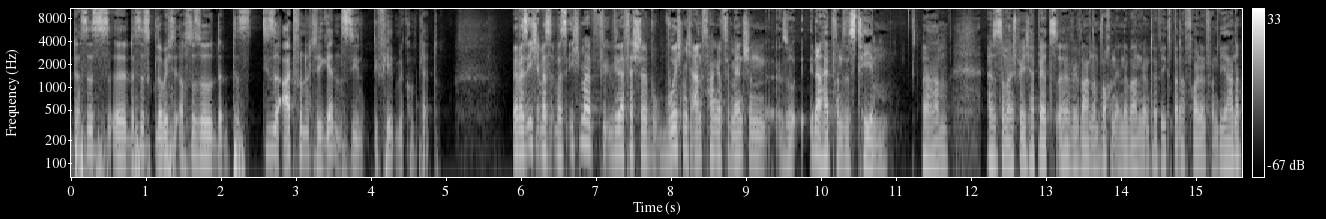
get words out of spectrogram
das ist, äh, das ist, glaube ich, auch so, so, dass diese Art von Intelligenz, die, die fehlt mir komplett. Ja, was ich, was, was ich immer wieder feststelle, wo, wo ich mich anfange für Menschen so innerhalb von Systemen. Ähm, also zum Beispiel, ich habe jetzt, äh, wir waren am Wochenende, waren wir unterwegs bei einer Freundin von Diana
